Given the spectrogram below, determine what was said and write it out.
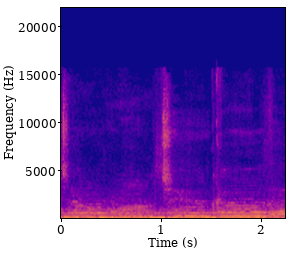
don't want to go there.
